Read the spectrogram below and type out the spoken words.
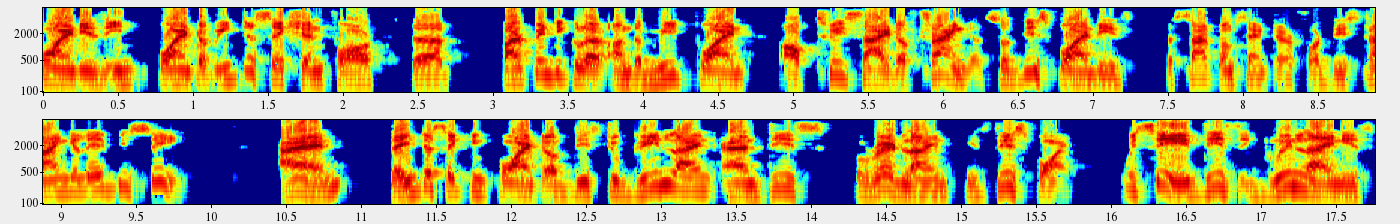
point is in point of intersection for the perpendicular on the midpoint of three side of triangle. So this point is the circumcenter for this triangle ABC and the intersecting point of these two green line and this red line is this point. We see this green line is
